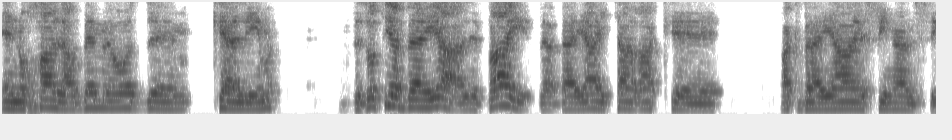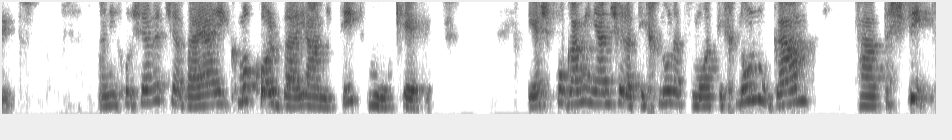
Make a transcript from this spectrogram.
נוחה להרבה מאוד קהלים וזאתי הבעיה, הלוואי והבעיה הייתה רק, רק בעיה פיננסית. אני חושבת שהבעיה היא כמו כל בעיה אמיתית מורכבת. יש פה גם עניין של התכנון עצמו, התכנון הוא גם התשתית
